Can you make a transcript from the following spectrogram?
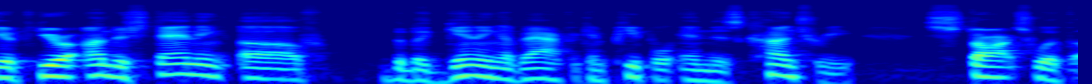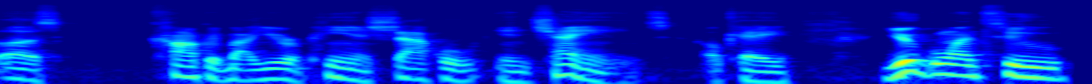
if your understanding of the beginning of African people in this country starts with us conquered by Europeans, shackled in chains, okay, you're going to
